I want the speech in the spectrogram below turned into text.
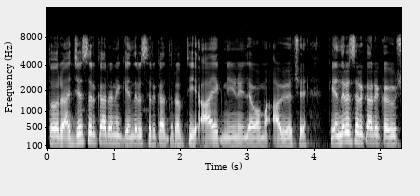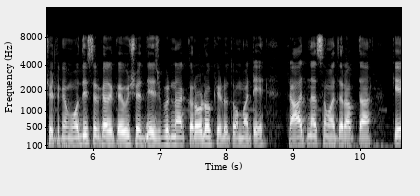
તો રાજ્ય સરકાર અને કેન્દ્ર સરકાર તરફથી આ એક નિર્ણય લેવામાં આવ્યો છે. કેન્દ્ર સરકારે કહ્યું છે, એટલે કે મોદી સરકારે કહ્યું છે, દેશભરના કરોડો ખેડૂતો માટે રાહતના સમાચાર આપતા કે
